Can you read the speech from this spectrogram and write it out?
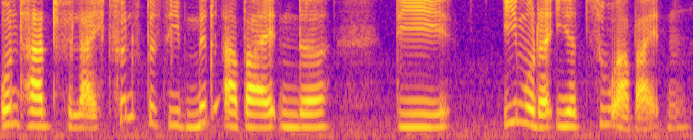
und hat vielleicht fünf bis sieben Mitarbeitende, die ihm oder ihr zuarbeiten.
